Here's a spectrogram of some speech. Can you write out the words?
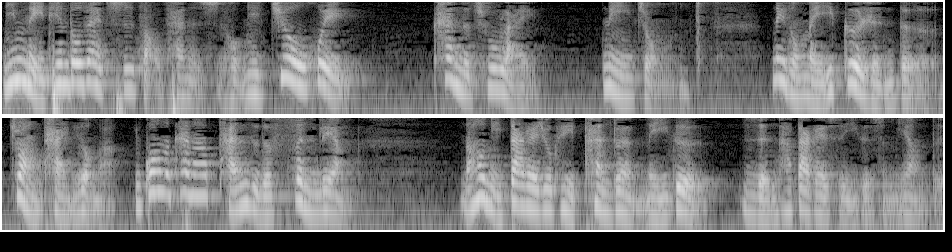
你每天都在吃早餐的时候，你就会看得出来那一种那种每一个人的状态，你懂吗？你光是看他盘子的分量，然后你大概就可以判断每一个。人他大概是一个什么样的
